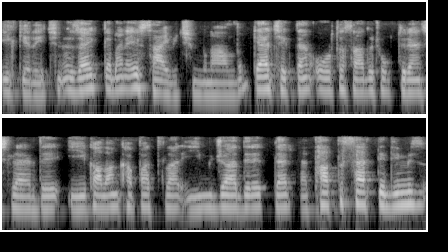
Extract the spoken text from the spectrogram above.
ilk yarı için. Özellikle ben ev sahibi için bunu aldım. Gerçekten orta sahada çok dirençlerdi. İyi kalan kapattılar. iyi mücadele ettiler. Yani tatlı sert dediğimiz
